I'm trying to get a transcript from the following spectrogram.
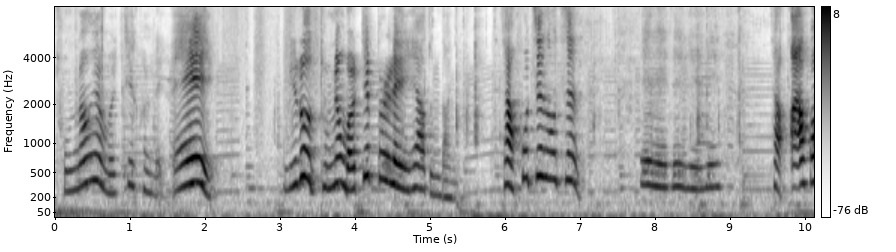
두 명의 멀티플레이. 에이! 미루 두 명 멀티플레이 해야 된다니. 자, 호진, 호진. 자, 아, 어?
